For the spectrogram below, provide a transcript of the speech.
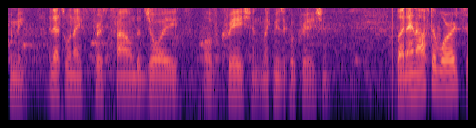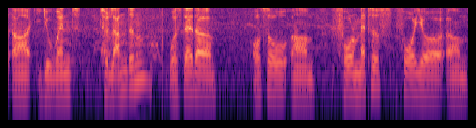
for me. And that's when i first found the joy of creation like musical creation. But then afterwards uh, you went to london. Was that uh, also um, formative for your um,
